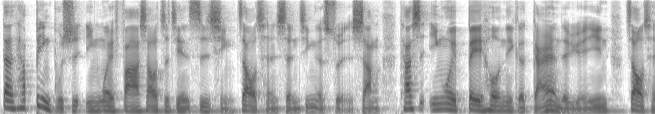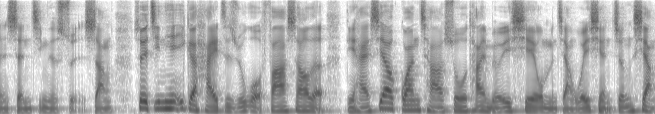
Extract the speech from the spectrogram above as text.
但它并不是因为发烧这件事情造成神经的损伤，它是因为背后那个感染的原因造成神经的损伤。所以今天一个孩子如果发烧了，你还是要观察说他有没有一些我们讲危险征象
